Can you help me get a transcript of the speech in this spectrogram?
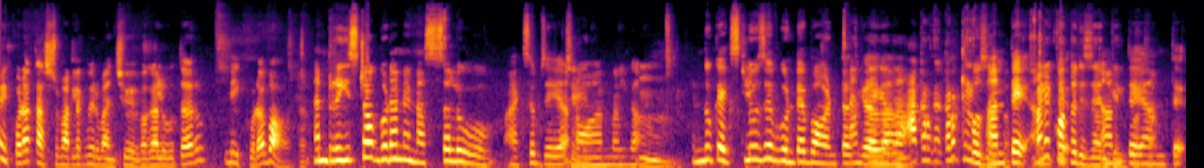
మీకు కూడా కస్టమర్లకు మీరు మంచిగా ఇవ్వగలుగుతారు. మీకు కూడా బాగుంటుంది. అండ్ రీస్టాక్ కూడా నేను అస్సలు యాక్సెప్ట్ చేయ నార్మల్గా. ఉమ్. ఎందుకు ఎక్స్క్లూజివ్ ఉంటే బాగుంటది కదా? కదా. అక్కడికక్కడ క్లోజ్ అంతే మళ్ళీ అంతే, కొత్త డిజైన్ అంతే అంతే.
